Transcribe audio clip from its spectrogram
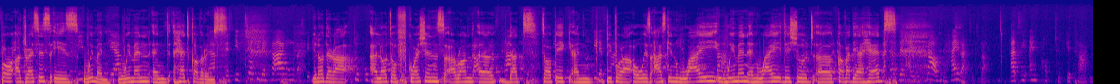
Paul ein- addresses is women, women and head coverings. Es gibt so viele Fragen, was bedeutet You know, there are a lot of questions around uh, that topic, and people are always asking why women and why they should uh, cover their heads. das, wenn eine Frau verheiratet war, hat sie ein Kopftuch getragen.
